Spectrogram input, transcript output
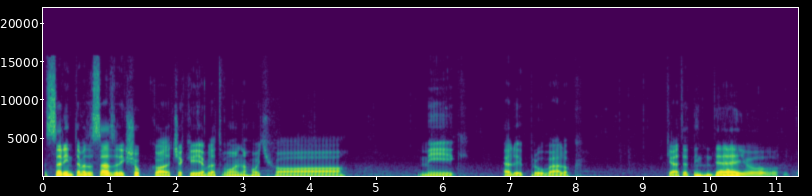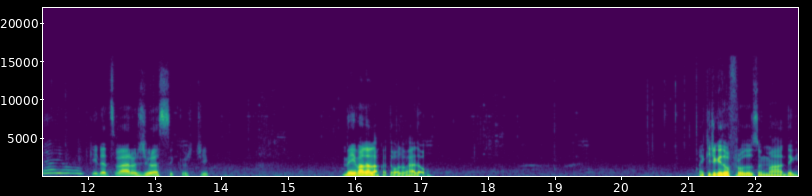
szerintem ez a százalék sokkal csekélyebb lett volna, hogyha még előbb próbálok keltetni. De jó, de jó, 9 város Jurassic-os chip. Mi van lelakatolva, hello? Egy kicsit offroadozzunk már addig.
